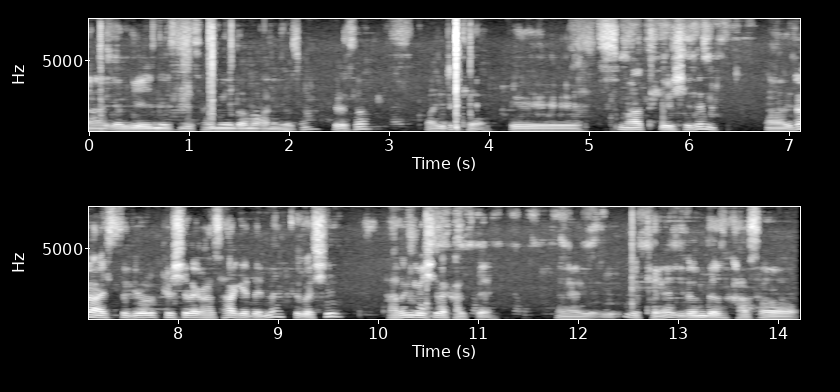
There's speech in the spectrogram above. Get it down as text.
아, 여기에 있는 이제 설명이 넘어가는 거죠. 그래서 아, 이렇게 그 스마트 교실은 아, 이런 아이스튜디오로 교실에 가서 하게 되면 그것이 다른 교실에 갈때 이렇게 이런 데서 가서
